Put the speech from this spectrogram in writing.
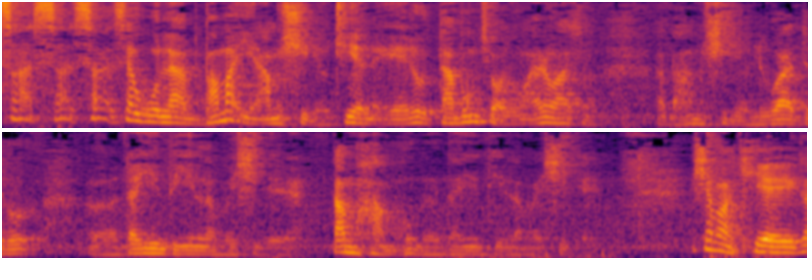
ဆာဆာဆာဆာဝင်လာဘာမှအရာမရှိတယ် TNL တို့တန်ဖုံးကျော်တော့အဲ့တော့ဆိုဘာမှမရှိတယ်လူကသူတို့တိုင်းရင်ပြည်ရင်လည်းပဲရှိတယ်တမ်းဟာမဟုတ်တယ်တိုင်းရင်ပြည်လည်းပဲရှိတယ်အချက်မှာ KIA က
